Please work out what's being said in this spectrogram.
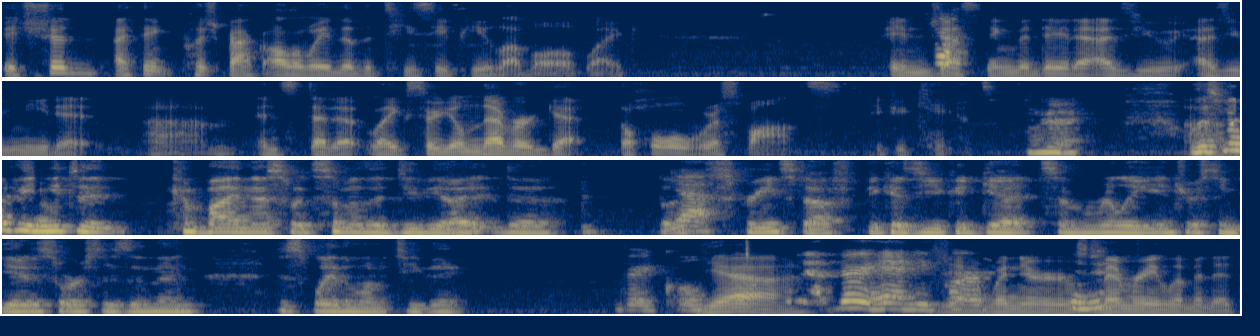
it should I think push back all the way to the TCP level of like ingesting the data as you as you need it um, instead of like so you'll never get the whole response if you can't. Okay, well, this um, might be so, neat to combine this with some of the DVI the, the yeah. screen stuff because you could get some really interesting data sources and then display them on a TV. Very cool. Yeah. yeah very handy for yeah, when you're memory limited.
